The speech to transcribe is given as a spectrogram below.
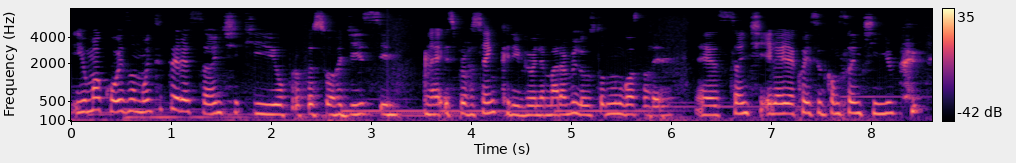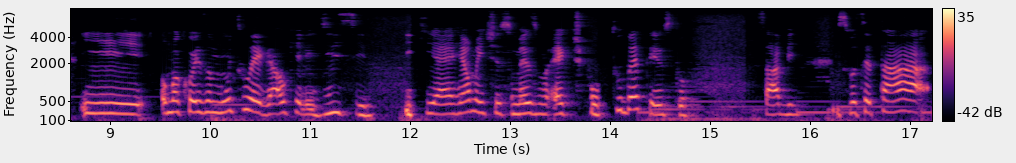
E uma coisa muito interessante que o professor disse, né? Esse professor é incrível, ele é maravilhoso, todo mundo gosta dele. É Santi, ele é conhecido como Santinho. E uma coisa muito legal que ele disse, e que é realmente isso mesmo, é que, tipo, tudo é texto sabe? Se você tá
